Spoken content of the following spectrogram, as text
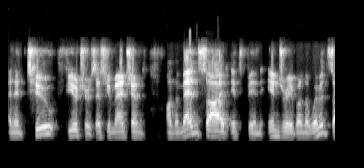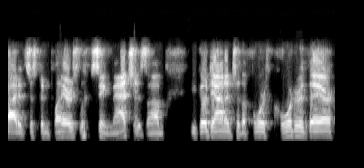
And then two futures, as you mentioned, on the men's side, it's been injury, but on the women's side, it's just been players losing matches. Um, you go down into the fourth quarter there,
